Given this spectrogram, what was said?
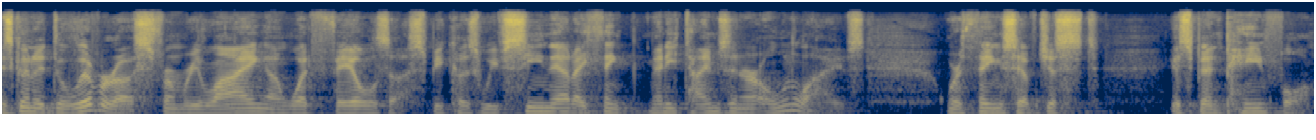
is going to deliver us from relying on what fails us because we've seen that, I think, many times in our own lives where things have just, it's been painful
